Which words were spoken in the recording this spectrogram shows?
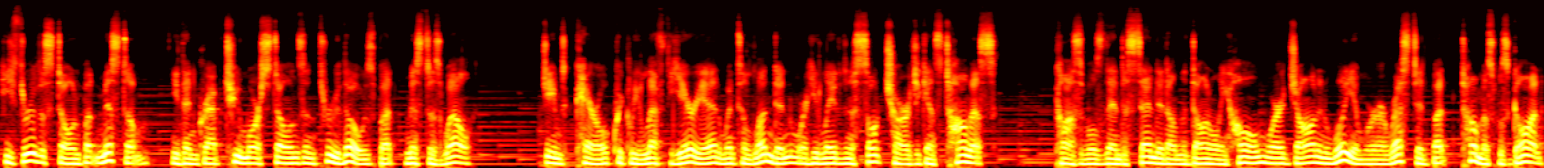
He threw the stone but missed him. He then grabbed two more stones and threw those but missed as well. James Carroll quickly left the area and went to London where he laid an assault charge against Thomas. Constables then descended on the Donnelly home where John and William were arrested, but Thomas was gone.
